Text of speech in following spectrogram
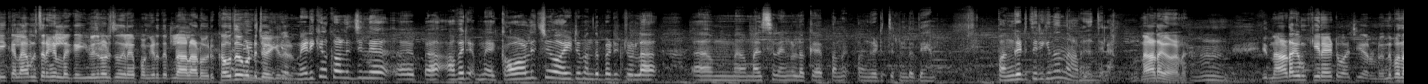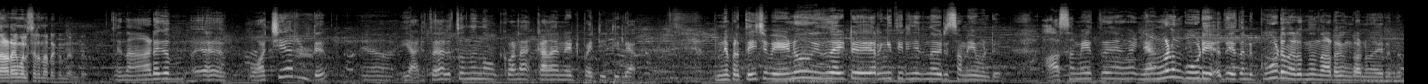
ഈ കലാമത്സരങ്ങളിലൊക്കെ യുവജനോത്സവത്തിലൊക്കെ പങ്കെടുത്തിട്ടുള്ള ആളാണ്. ഒരു കൗതുകം കൊണ്ട് ചോദിക്കുന്നത് മെഡിക്കൽ കോളേജിൽ അവർ കോളേജുമായിട്ട് ബന്ധപ്പെട്ടിട്ടുള്ള മത്സരങ്ങളിലൊക്കെ പങ്കെടുത്തിട്ടുണ്ട് അദ്ദേഹം. പങ്കെടുത്തിരിക്കുന്നത് നാടകത്തിലാണ് നാടകമാണ്. ഈ നാടകം കീനായിട്ട് വാച്ച് ചെയ്യാറുണ്ട്? ഇന്നിപ്പോൾ നാടക മത്സരം നടക്കുന്നുണ്ട്. നാടകം വാച്ച് ചെയ്യാറുണ്ട്. ഈ അടുത്ത കാലത്തൊന്നും നോക്കണ കാണാനായിട്ട് പറ്റിയിട്ടില്ല. പിന്നെ പ്രത്യേകിച്ച് വേണു ഇതായിട്ട് ഇറങ്ങി തിരിഞ്ഞിരുന്ന ഒരു സമയമുണ്ട്. ആ സമയത്ത് ഞങ്ങൾ ഞങ്ങളും കൂടി അദ്ദേഹത്തിന്റെ കൂടെ നടന്ന് നാടകം കാണുമായിരുന്നു.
